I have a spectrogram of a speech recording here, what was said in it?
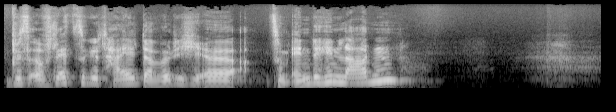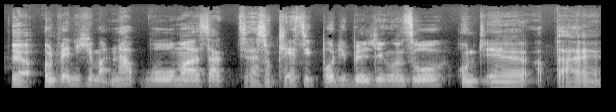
bis aufs letzte geteilt, da würde ich äh, zum Ende hinladen ja. Und wenn ich jemanden habe, wo man sagt, also Classic Bodybuilding und so, und äh, da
